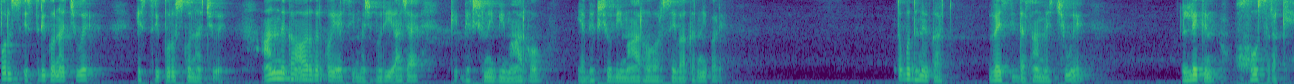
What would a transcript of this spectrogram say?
पुरुष स्त्री को न छुए, स्त्री पुरुष को न छुए। आनंद का और अगर कोई ऐसी मजबूरी आ जाए कि भिक्षुणी बीमार हो या भिक्षु बीमार हो और सेवा करनी पड़े तो बुद्ध ने कहा वैसी दशा में छुए लेकिन होश रखे।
